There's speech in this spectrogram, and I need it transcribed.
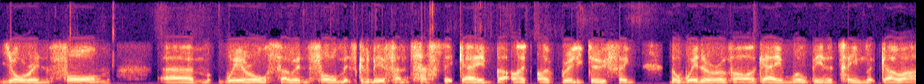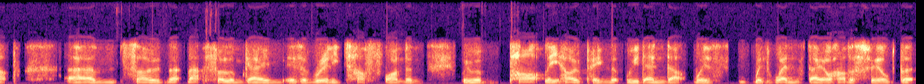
you're in form. Um, we're also in form. It's going to be a fantastic game, but I, I really do think the winner of our game will be the team that go up. Um, so that that Fulham game is a really tough one, and we were partly hoping that we'd end up with with Wednesday or Huddersfield, but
